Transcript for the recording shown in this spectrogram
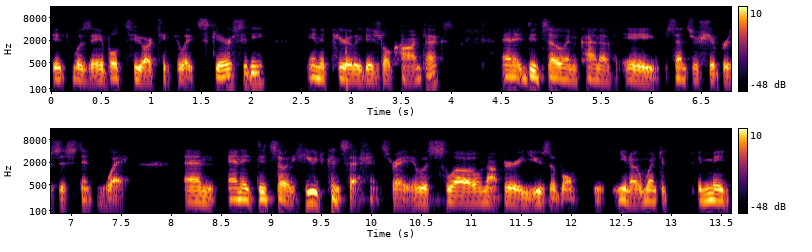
it was able to articulate scarcity in a purely digital context, and it did so in kind of a censorship resistant way and and it did so at huge concessions right it was slow not very usable you know it went to it made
